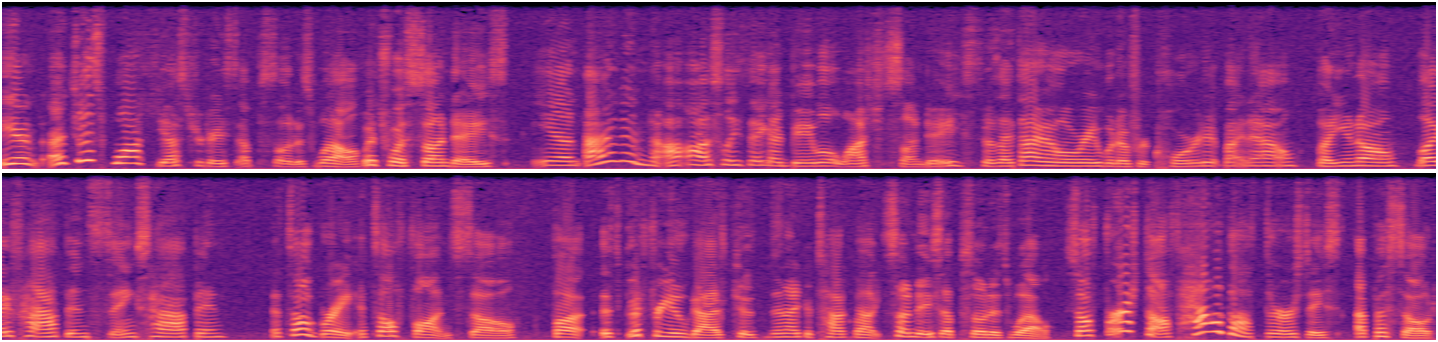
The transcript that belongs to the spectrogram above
And I just watched yesterday's episode as well, which was Sundays. And I didn't honestly think I'd be able to watch Sundays because I thought I already would have recorded it by now. But you know, life happens, things happen. It's all great, it's all fun. So, but it's good for you guys because then I could talk about Sunday's episode as well. So, first off, how about Thursday's episode?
